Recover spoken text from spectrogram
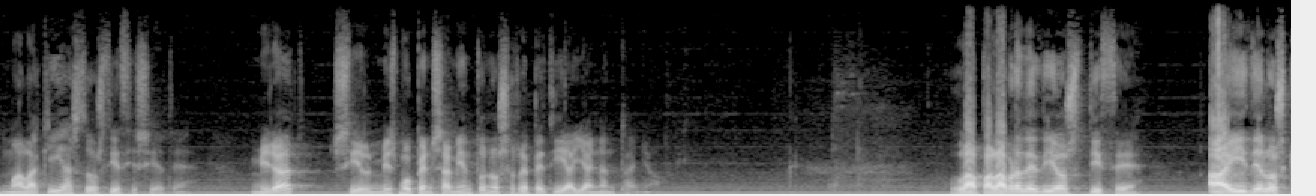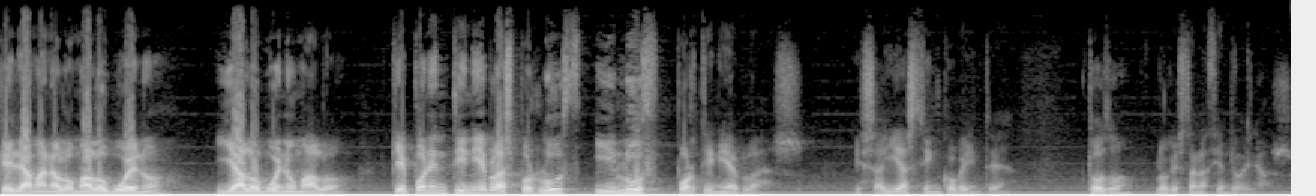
Malaquías 2.17. Mirad si el mismo pensamiento no se repetía ya en antaño. La palabra de Dios dice, hay de los que llaman a lo malo bueno y a lo bueno malo, que ponen tinieblas por luz y luz por tinieblas. Isaías 5.20. Todo lo que están haciendo ellos.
